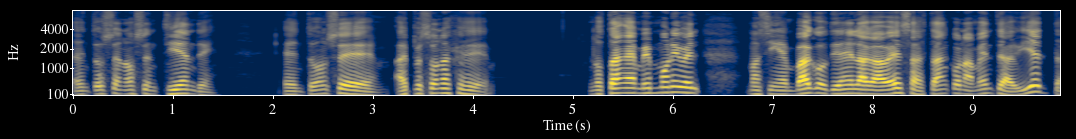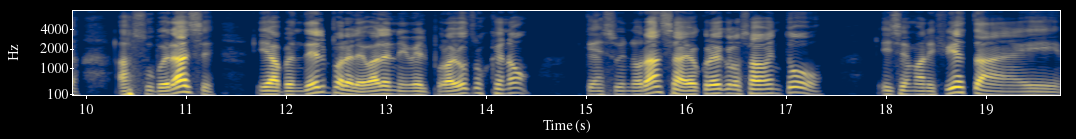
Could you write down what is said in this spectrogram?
entonces no se entienden. Entonces, hay personas que no están al mismo nivel, mas sin embargo tienen la cabeza, están con la mente abierta a superarse y a aprender para elevar el nivel. Pero hay otros que no, que en su ignorancia yo creo que lo saben todo y se manifiestan y,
